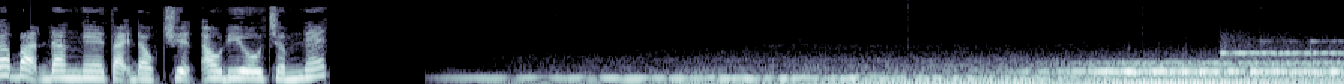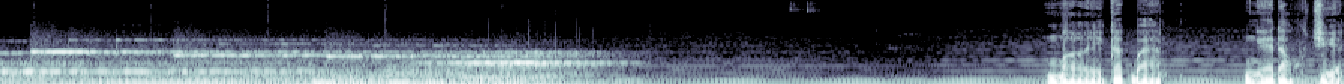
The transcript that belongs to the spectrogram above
Các bạn đang nghe tại đọc truyện audio.net. Mời các bạn nghe đọc truyện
